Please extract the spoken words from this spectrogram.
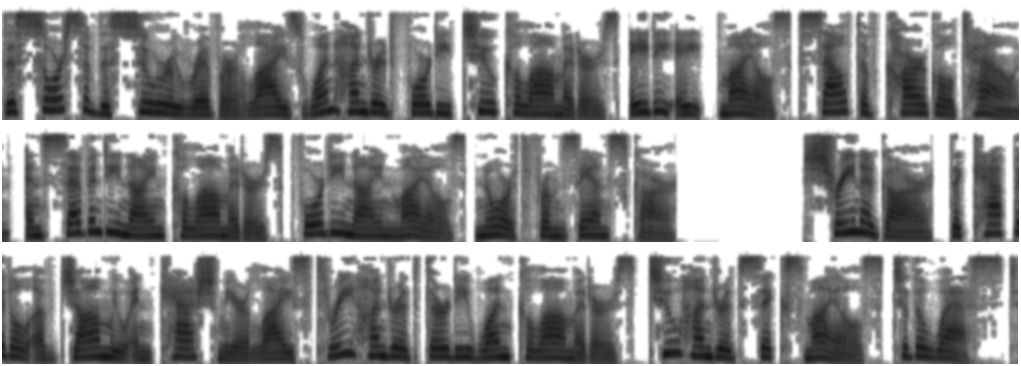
The source of the Suru River lies 142 kilometers (88 miles) south of Kargil town and 79 kilometers (49 miles) north from Zanskar. Srinagar, the capital of Jammu and Kashmir lies 331 kilometers (206 miles) to the west.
